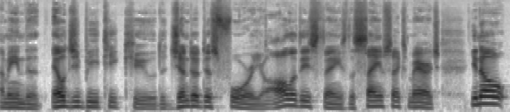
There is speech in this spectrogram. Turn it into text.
I mean, the LGBTQ, the gender dysphoria, all of these things, the same sex marriage, you know,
